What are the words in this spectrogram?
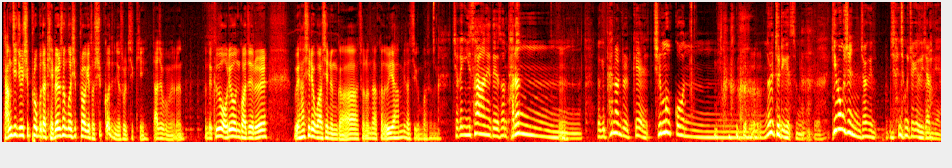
당 지지율 10%보다 개별 선거 10% 하기 더 쉽거든요, 솔직히 따져보면은. 근데 그 어려운 과제를 왜 하시려고 하시는가 저는 약간 의아합니다 지금 봐서는. 제가 이 사안에 대해서는 다른 네. 여기 패널들께 질문권을 드리겠습니다. 네. 김홍신 정의 정책의 의장님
